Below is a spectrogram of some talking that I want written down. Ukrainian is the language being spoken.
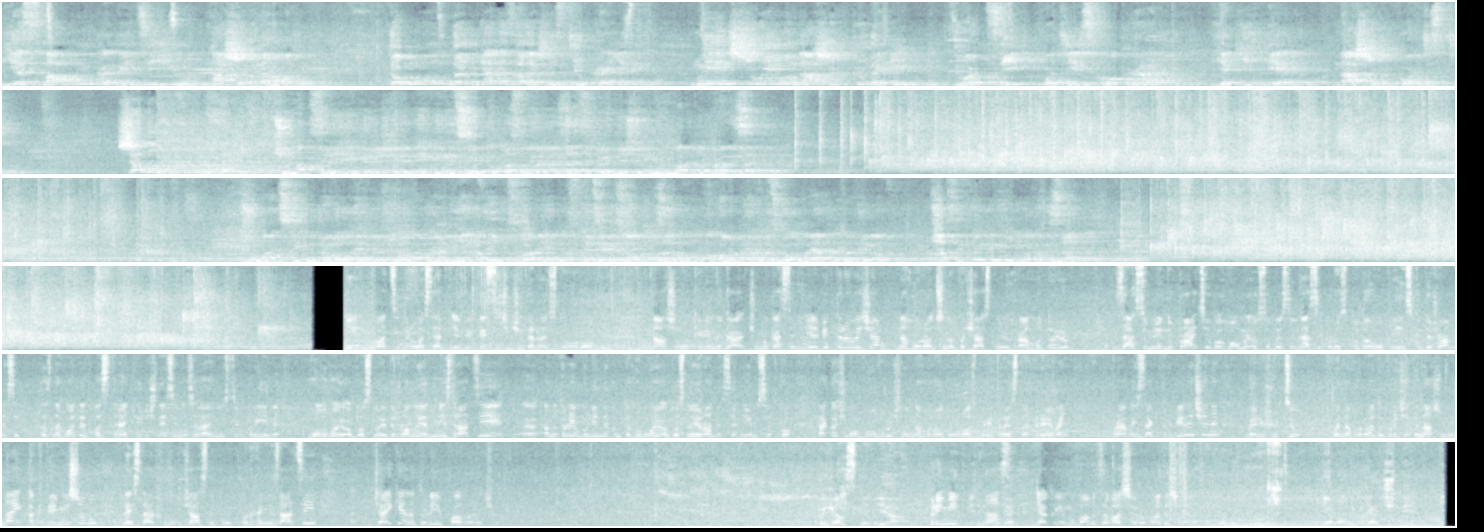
є славною традицією нашого народу. Тому до Дня Незалежності України ми віншуємо наших трударів, творців Подільського краю, які є нашою гордістю. Шановні Чумак Сергій Вікторович, керівник Вінницької обласної організації політичної партії «Правий сектор». Шуманський Петро Володимирович, 22 серпня 2014 року нашого керівника Чумака Сергія Вікторовича нагороджено почасною грамотою за сумлінну працю, вагомий особистий внесок розбудову української державності та з нагоди 23-ї річниці незалежності України головою обласної державної адміністрації е, Анатолієм Олійником та головою обласної ради Сергієм Садко. Також йому було вручено нагороду у розмірі 300 гривень. Правий сектор Вінниччини вирішив цю винагороду вручити нашому найактивнішому, найстаршому учаснику організації Чайки Анатолію Павловичу. Будь ласка, Я, прийміть від нас. Дякуємо вам за вашу роботу, що ви нас підтримуєте. я вам вдячний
